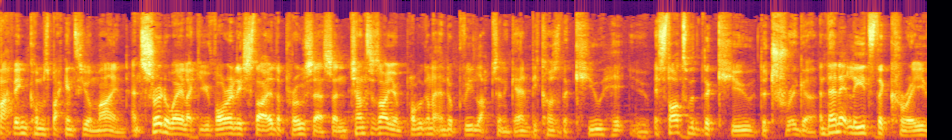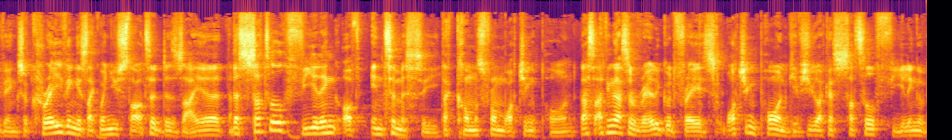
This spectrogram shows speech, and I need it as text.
fapping comes back into your mind. And straight away, like you've already started the process and chances are you're probably to end up relapsing again because the cue hit you. It starts with the cue, the trigger, and then it leads to craving. So craving is like when you start to desire the subtle feeling of intimacy that comes from watching porn. That's, I think that's a really good phrase. Watching porn gives you like a subtle feeling of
